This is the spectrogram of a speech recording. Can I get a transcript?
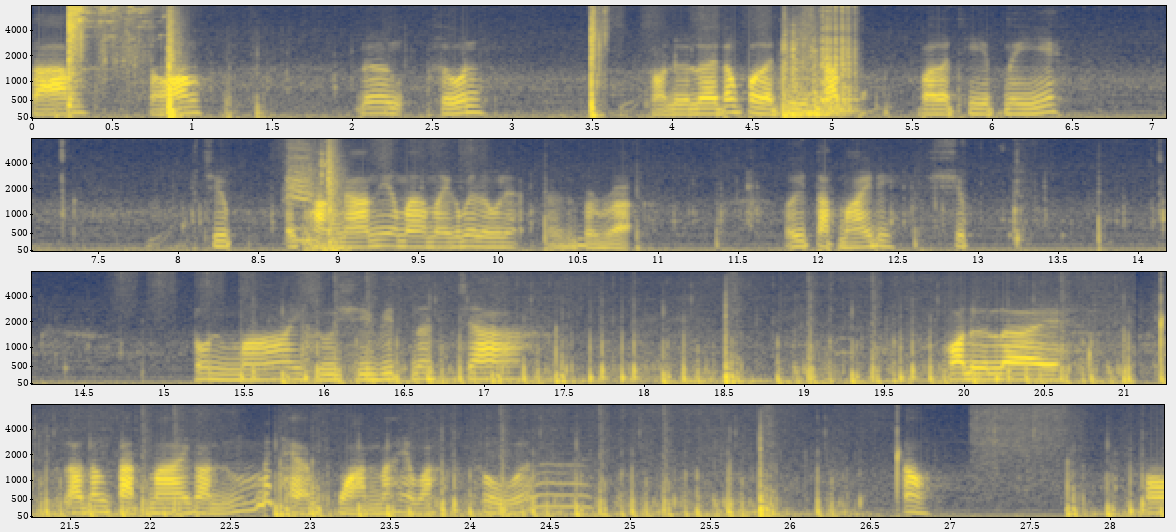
สามสองหนึ่งศูนย์ก่อนอื่นเลยต้องเปิดทีบครับ เปิดทีบหนี้ชึบไอถังน้ำนี่มาทำไมก็ไม่รู้เนี่ยบลาเฮ้ยตัดไม้ดิ ต้นไม้คือชีวิตนะจ๊ะก่อนอื่นเลย เราต้องตัดไม้ก่อน ไม่แถมขวานมาให้วะโถเอ้ยเอ้าอ๋อ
